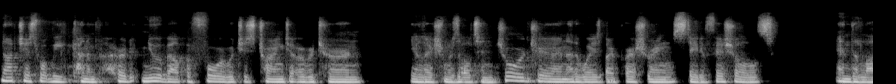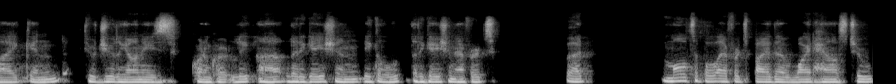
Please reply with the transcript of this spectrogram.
not just what we kind of heard knew about before, which is trying to overturn the election results in Georgia and other ways by pressuring state officials and the like, and through Giuliani's quote unquote uh, litigation, legal litigation efforts, but multiple efforts by the White House to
